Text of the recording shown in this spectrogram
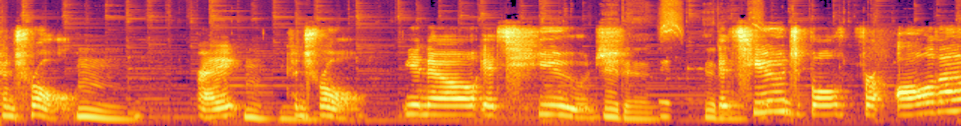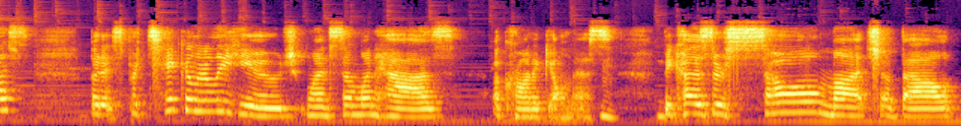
Control, Mm, right? mhm. Control. You know, it's huge. It is. It It's is. huge both for all of us, but it's particularly huge when someone has a chronic illness because there's so much about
